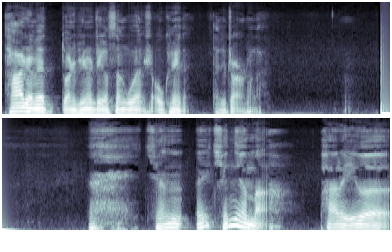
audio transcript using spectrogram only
他认为短视频上这个三观是 OK 的，他就照着他来。哎，前哎前天吧，拍了一个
